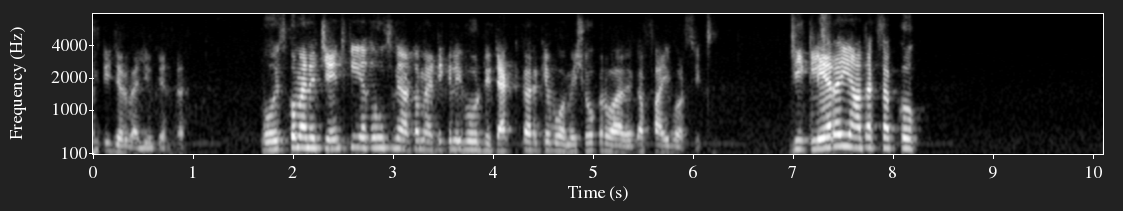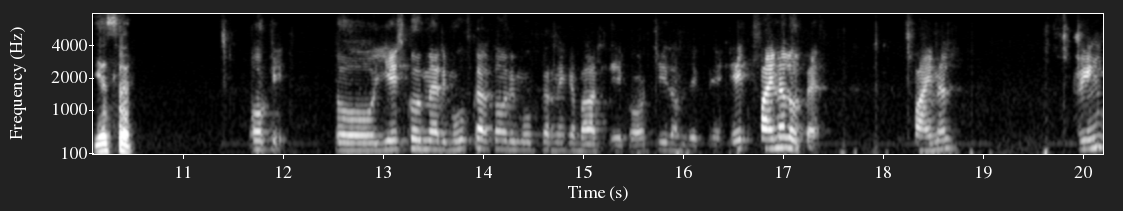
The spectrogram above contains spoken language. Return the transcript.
इंटीजर वैल्यू के अंदर। तो इसको मैंने चेंज किया तो उसने ऑटोमेटिकली वो डिटेक्ट करके वो हमें शो करवा देगा फाइव और सिक्स जी क्लियर है यहाँ तक सबको? यस सर ओके तो ये इसको मैं रिमूव करता हूँ। रिमूव करने के बाद एक और चीज़ हम देखते हैं। एक फाइनल होता है। फाइनल स्ट्रिंग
